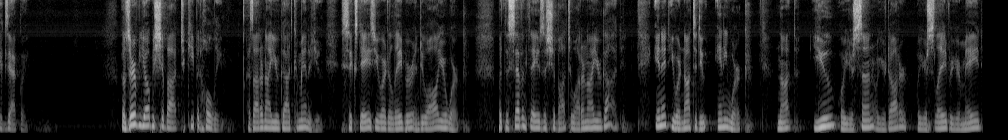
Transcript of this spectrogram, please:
Exactly. Observe Yom Shabbat to keep it holy, as Adonai your God commanded you. Six days you are to labor and do all your work. But the seventh day is a Shabbat to Adonai your God. In it you are not to do any work, not you or your son or your daughter or your slave or your maid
